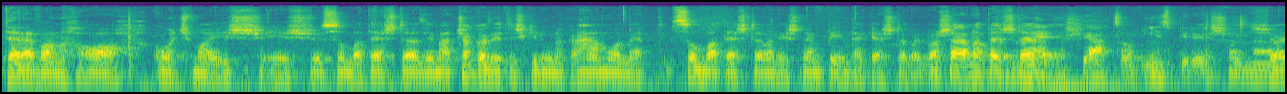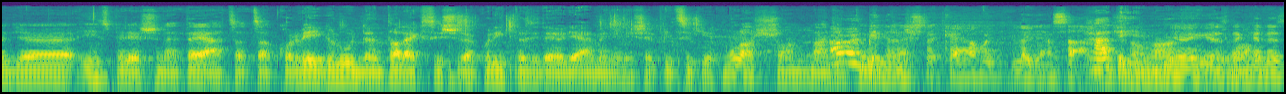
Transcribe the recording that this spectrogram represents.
tele van a kocsma is, és szombat este azért már csak azért is kirúgnak a hámor, mert szombat este van, és nem péntek este vagy vasárnap este. Helyes, játszom inspiration Úgyhogy uh, inspiration te játszhatsz, akkor végül úgy dönt Alex is, hogy akkor itt az ideje, hogy elmenjen és egy picit mulasson. Már Hát minden este kell, hogy legyen szállás. Hát így van. Ja, igen, ez neked ez...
